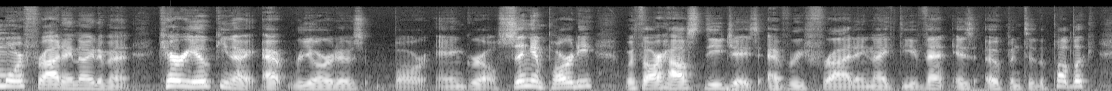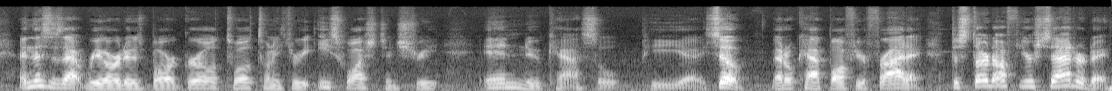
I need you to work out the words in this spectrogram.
more Friday night event karaoke night at Riardo's Bar and Grill. Sing and party with our house DJs every Friday night. The event is open to the public, and this is at Riardo's Bar Grill, 1223 East Washington Street in Newcastle, PA. So that'll cap off your Friday. To start off your Saturday,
